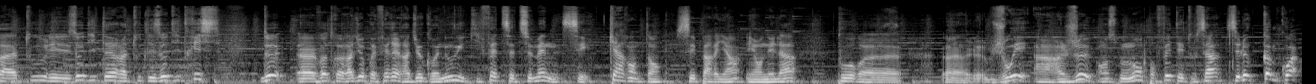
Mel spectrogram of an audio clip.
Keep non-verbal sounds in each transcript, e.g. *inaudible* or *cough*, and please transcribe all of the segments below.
à tous les auditeurs, à toutes les auditrices de euh, votre radio préférée, Radio Grenouille, qui fête cette semaine ses 40 ans. C'est pas rien, et on est là pour euh, euh, jouer à un jeu en ce moment pour fêter tout ça. C'est le comme quoi.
